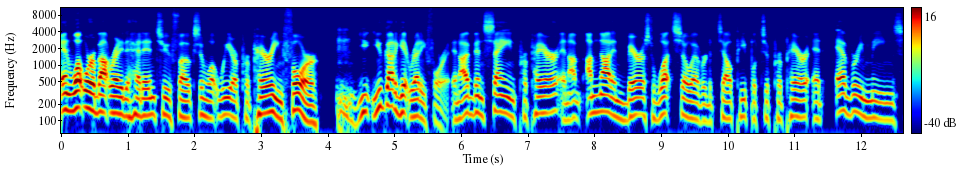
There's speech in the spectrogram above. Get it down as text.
And what we're about ready to head into, folks, and what we are preparing for, you, you've got to get ready for it. And I've been saying prepare, and I'm, I'm not embarrassed whatsoever to tell people to prepare at every means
